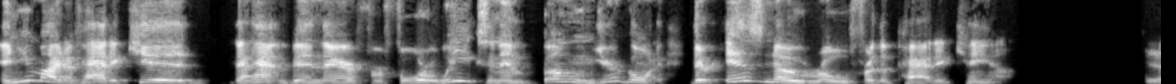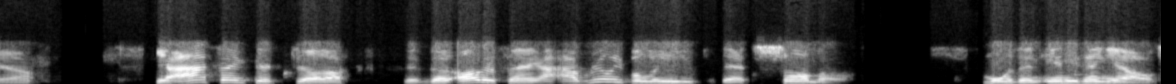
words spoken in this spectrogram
and you might have had a kid that hadn't been there for four weeks, and then boom, you're going. There is no rule for the padded camp. Yeah, yeah. I think that uh, the, the other thing, I, I really believe that summer, more than anything else,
